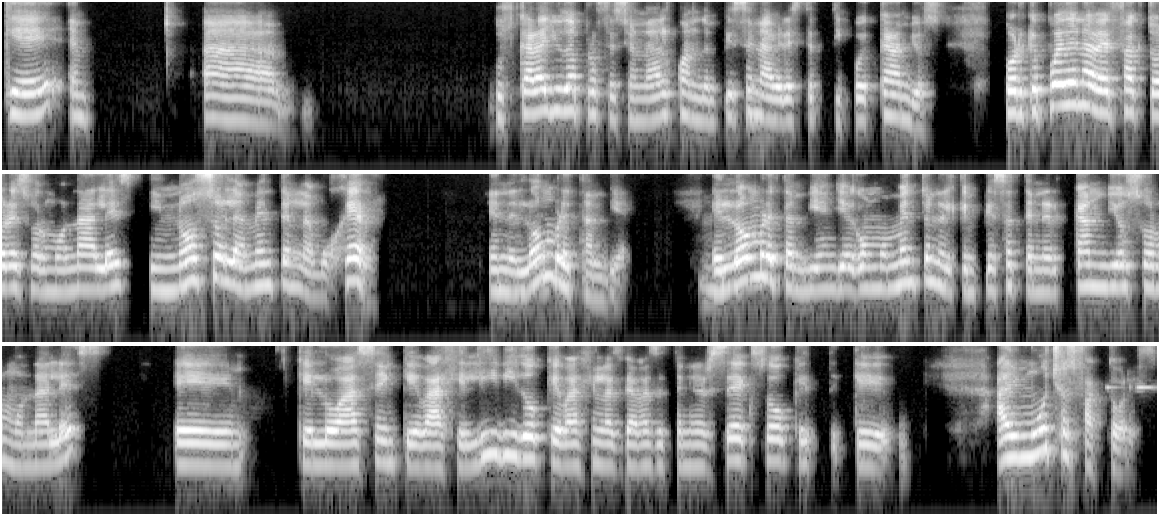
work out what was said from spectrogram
que em, ah, buscar ayuda profesional cuando empiecen a ver este tipo de cambios, porque pueden haber factores hormonales y no solamente en la mujer, en el hombre también. El hombre también llega un momento en el que empieza a tener cambios hormonales eh, que lo hacen que baje el líbido, que bajen las ganas de tener sexo, que, hay muchos factores.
